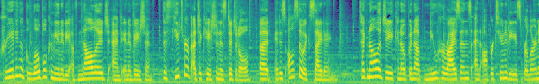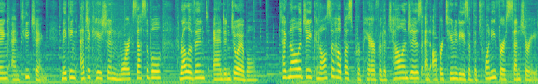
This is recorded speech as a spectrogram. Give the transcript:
creating a global community of knowledge and innovation. The future of education is digital, but it is also exciting. Technology can open up new horizons and opportunities for learning and teaching, making education more accessible, relevant, and enjoyable. Technology can also help us prepare for the challenges and opportunities of the 21st century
